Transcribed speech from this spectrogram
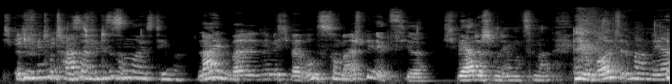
Ich bin ich total... Das, ich finde, das ist ein neues Thema. Nein, weil nämlich bei uns zum Beispiel jetzt hier, ich werde schon emotional, ihr wollt immer mehr.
